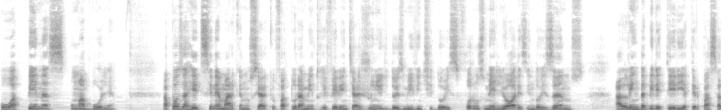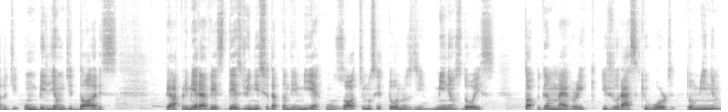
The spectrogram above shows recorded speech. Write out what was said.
ou apenas uma bolha? Após a rede Cinemark anunciar que o faturamento referente a junho de 2022 foram os melhores em dois anos, além da bilheteria ter passado de 1 bilhão de dólares pela primeira vez desde o início da pandemia, com os ótimos retornos de Minions 2, Top Gun Maverick e Jurassic World Dominion,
